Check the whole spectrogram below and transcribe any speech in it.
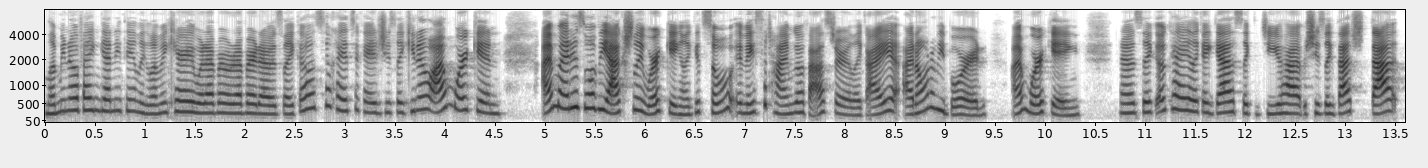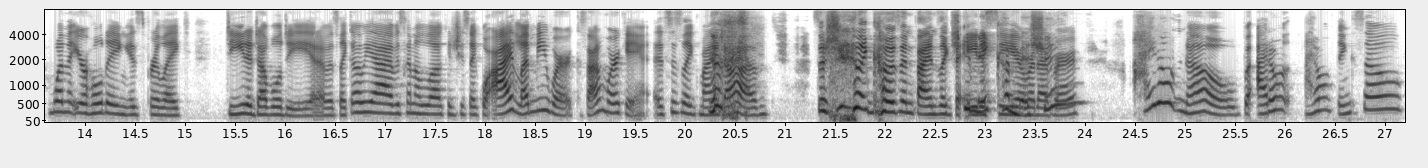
let me know if I can get anything. Like let me carry whatever, whatever. And I was like, Oh, it's okay, it's okay. And she's like, you know, I'm working. I might as well be actually working. Like it's so it makes the time go faster. Like I I don't want to be bored. I'm working. And I was like, okay, like I guess, like, do you have she's like, that that one that you're holding is for like D to double D. And I was like, oh yeah, I was gonna look. And she's like, well, I let me work because I'm working. This is like my job. so she like goes and finds like the She A to C or whatever. I don't know, but I don't I don't think so.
